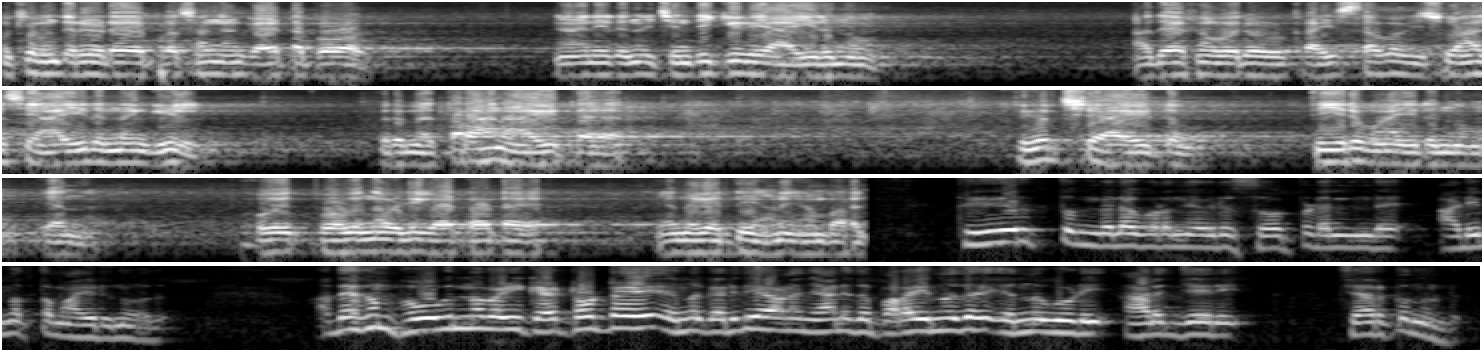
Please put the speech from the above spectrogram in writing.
മുഖ്യമന്ത്രിയുടെ പ്രസംഗം കേട്ടപ്പോൾ ഞാനിരുന്ന് ചിന്തിക്കുകയായിരുന്നു. അദ്ദേഹം ഒരു ക്രൈസ്തവ വിശ്വാസി ആയിരുന്നെങ്കിൽ ഒരു മെത്രാനായിട്ട് തീർച്ചയായിട്ടും തീരുമായിരുന്നു എന്ന്. പോകുന്ന വഴി കേട്ടോട്ടെ എന്ന് കരുതിയാണ് ഞാൻ പറഞ്ഞത്. തീർത്തും വില കുറഞ്ഞ ഒരു സോപ്പിടലിന്റെ അടിമത്തമായിരുന്നു അത്. അദ്ദേഹം പോകുന്ന വഴി കേട്ടോട്ടെ എന്ന് കരുതിയാണ് ഞാനിത് പറയുന്നത് എന്നുകൂടി ആലഞ്ചേരി ചേർക്കുന്നുണ്ട്.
